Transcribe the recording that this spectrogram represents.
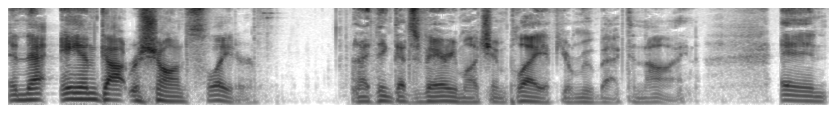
and that, and got Rashawn Slater. And I think that's very much in play if you're moved back to nine. And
